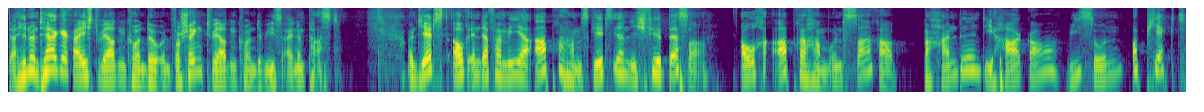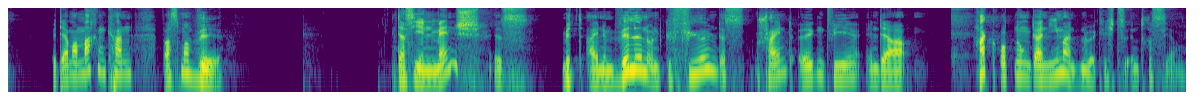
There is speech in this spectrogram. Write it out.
Der hin und her gereicht werden konnte und verschenkt werden konnte, wie es einem passt. Und jetzt auch in der Familie Abrahams geht es ihr nicht viel besser. Auch Abraham und Sarah behandeln die Hagar wie so ein Objekt, mit der man machen kann, was man will. Dass sie ein Mensch ist mit einem Willen und Gefühlen, das scheint irgendwie in der Hackordnung da niemanden wirklich zu interessieren.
